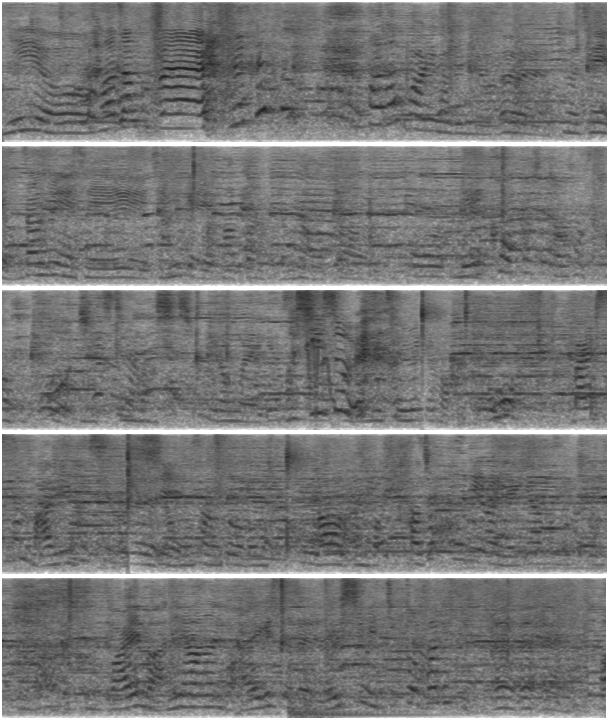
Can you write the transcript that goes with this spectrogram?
아니에요. 화장빨. 화장빨이거든요. 네. 저제 영상 중에 제일 재밌게 봤던 영상 어떤? 어, 메이크업 하시면서 다 보고 진짜 막 시술 이런 거 얘기하시는 아, 시술? 재밌게 봤고 말씀 많이 하시는 영상도 너무 좋고 아, 막 가족들이랑 얘기하는 것도 있고 말 많이 하는 거 알겠어요. 제가 열심히 찍도록 하겠습니다. 예, 예, 예. 아,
